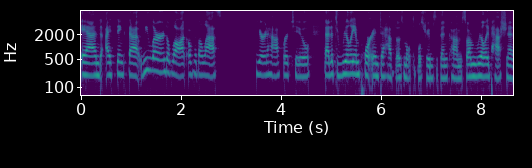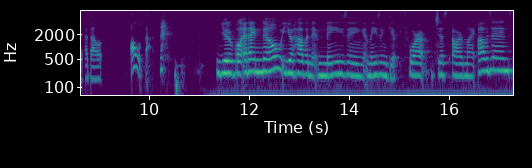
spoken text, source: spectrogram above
And I think that we learned a lot over the last year and a half or two that it's really important to have those multiple streams of income. So I'm really passionate about all of that. Beautiful. And I know you have an amazing, amazing gift for just our my audience.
